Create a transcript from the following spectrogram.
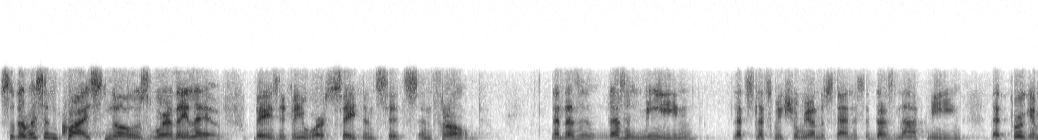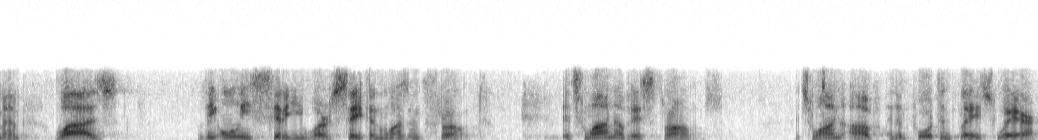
So the risen Christ knows where they live, basically where Satan sits enthroned. That doesn't, doesn't mean let's, let's make sure we understand this. It does not mean that Pergamum was the only city where Satan was enthroned. It's one of his thrones. It's one of an important place where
